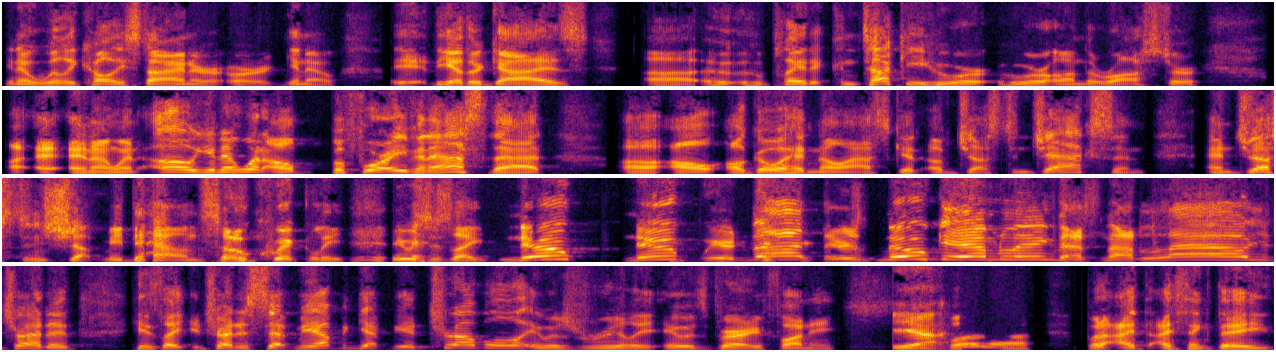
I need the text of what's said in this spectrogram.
you know, Willie Cauley Stein or, or you know, the other guys uh, who, who played at Kentucky who are who are on the roster? Uh, and I went, oh, you know what? I'll before I even ask that, uh, I'll I'll go ahead and I'll ask it of Justin Jackson. And Justin shut me down so quickly. He was just like, nope, nope, we're not. There's no gambling. That's not allowed. You try to, he's like, you try to set me up and get me in trouble. It was really, it was very funny. Yeah. But, uh, but I, I think they,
